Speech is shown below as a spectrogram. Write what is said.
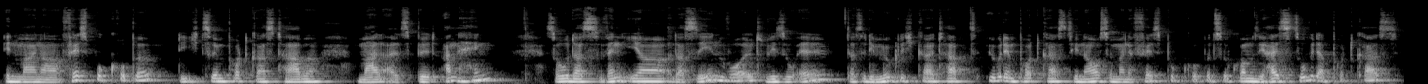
in meiner Facebook-Gruppe, die ich zu dem Podcast habe, mal als Bild anhängen, so dass wenn ihr das sehen wollt visuell, dass ihr die Möglichkeit habt, über den Podcast hinaus in meine Facebook-Gruppe zu kommen. Sie heißt so wie der Podcast.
